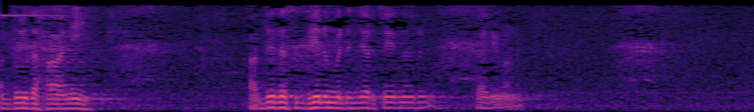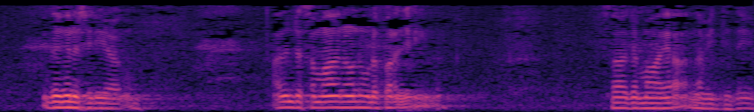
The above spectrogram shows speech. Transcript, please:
അദ്വൈതഹാനി. അദ്വൈത സിദ്ധിയിലും മറ്റും ചർച്ച ചെയ്യുന്ന ഒരു കാര്യമാണ്. ഇതെങ്ങനെ ശരിയാകും? അതിന്റെ സമാധാനമാണ് ഇവിടെ പറഞ്ഞിരിക്കുന്നത്. സഹജമായ നവിദ്യത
